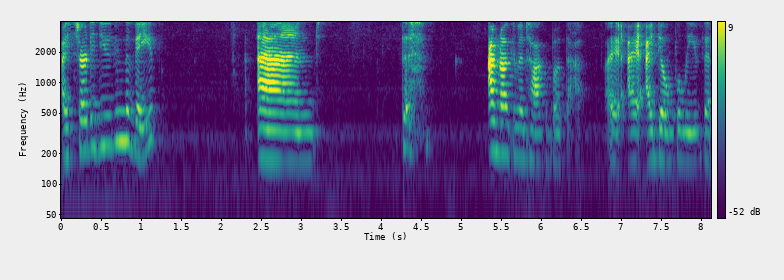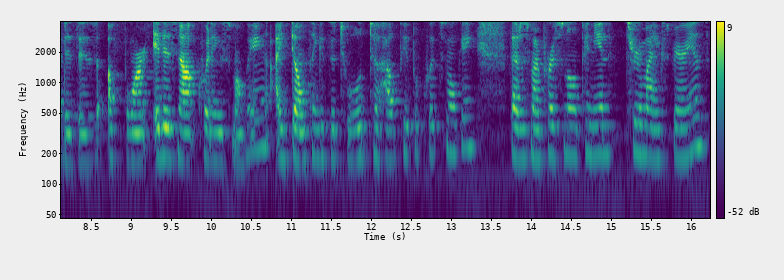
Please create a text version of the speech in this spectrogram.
I started using the vape, and the, I'm not going to talk about that. I, I, I don't believe that it is a form. It is not quitting smoking. I don't think it's a tool to help people quit smoking. That is my personal opinion through my experience.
